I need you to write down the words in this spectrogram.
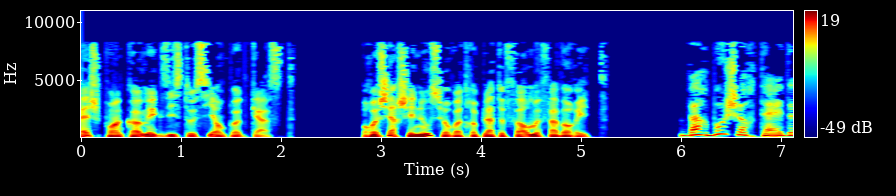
pêche.com existe aussi en podcast. Recherchez-nous sur votre plateforme favorite. Barbeau Shorted,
